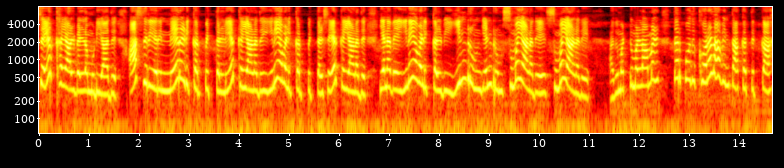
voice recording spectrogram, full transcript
செயற்கையால் வெல்ல முடியாது. ஆசிரியரின் நேரடி கற்பித்தல் இயற்கையானது இணையவழி கற்பித்தல் செயற்கையானது. எனவே இணையவழி கல்வி இன்றும் என்றும் சுமையானதே சுமையானதே. அது மட்டுமல்லாமல் தற்போது கொரோனாவின் தாக்கத்திற்காக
